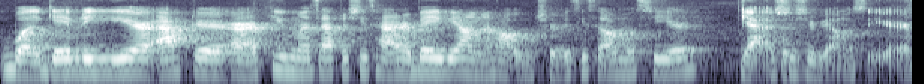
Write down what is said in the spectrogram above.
what gave it a year after or a few months after she's had her baby. I don't know how old True is. He said almost a year. yeah, she should be almost a year.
